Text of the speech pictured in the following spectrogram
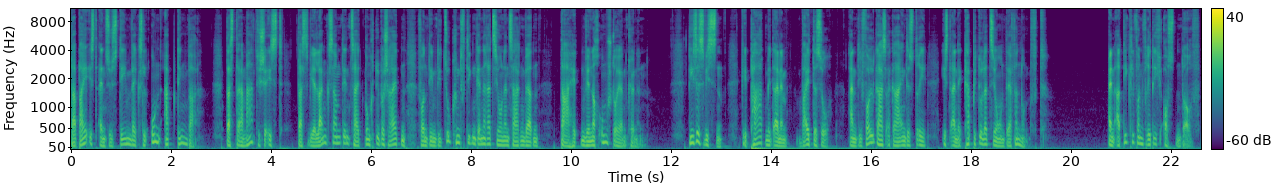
Dabei ist ein Systemwechsel unabdingbar. Das Dramatische ist, dass wir langsam den Zeitpunkt überschreiten, von dem die zukünftigen Generationen sagen werden, da hätten wir noch umsteuern können. Dieses Wissen, gepaart mit einem Weiter so an die Vollgas-Agrarindustrie, ist eine Kapitulation der Vernunft. Ein Artikel von Friedrich Ostendorf.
